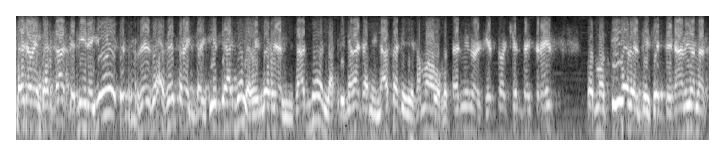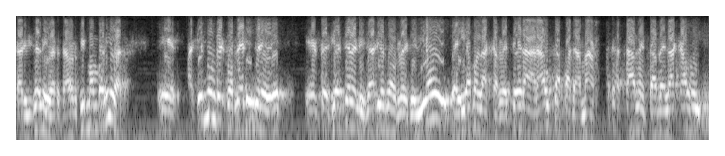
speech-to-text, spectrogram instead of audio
Bueno, importante, mire, yo este proceso hace 37 años lo vengo realizando en la primera caminata que llegamos a Bogotá en 1983 por motivo del bicentenario natalicio Libertador Simón Bolívar. Eh, haciendo un recorrido breve, el presidente Belisario nos recibió y veíamos la carretera Arauca, Panamá, Tame, La Cabulla,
